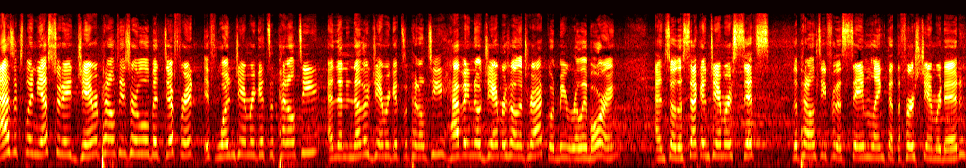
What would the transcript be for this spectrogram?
As explained yesterday, jammer penalties are a little bit different. If one jammer gets a penalty and then another jammer gets a penalty, having no jammers on the track would be really boring. And so the second jammer sits the penalty for the same length that the first jammer did.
